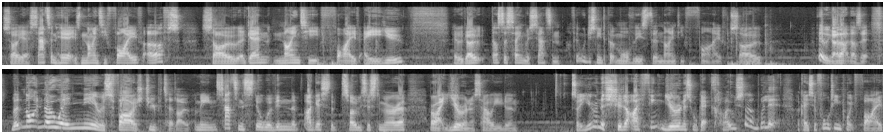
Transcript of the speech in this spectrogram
So yeah, Saturn here is 95 Earths. So again, 95 AU. There we go. Does the same with Saturn. I think we just need to put more of these to 95. So there we go, that does it. But not nowhere near as far as Jupiter, though. I mean, Saturn's still within the, I guess, the solar system area. All right, Uranus, how are you doing? So Uranus should, I think Uranus will get closer, will it? Okay, so 14.5.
